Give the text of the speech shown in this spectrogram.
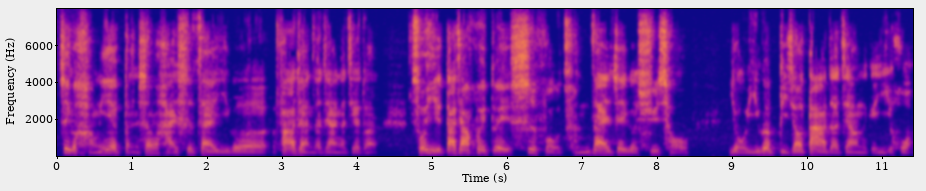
这个行业本身还是在一个发展的这样一个阶段。所以大家会对是否存在这个需求有一个比较大的这样的一个疑惑。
